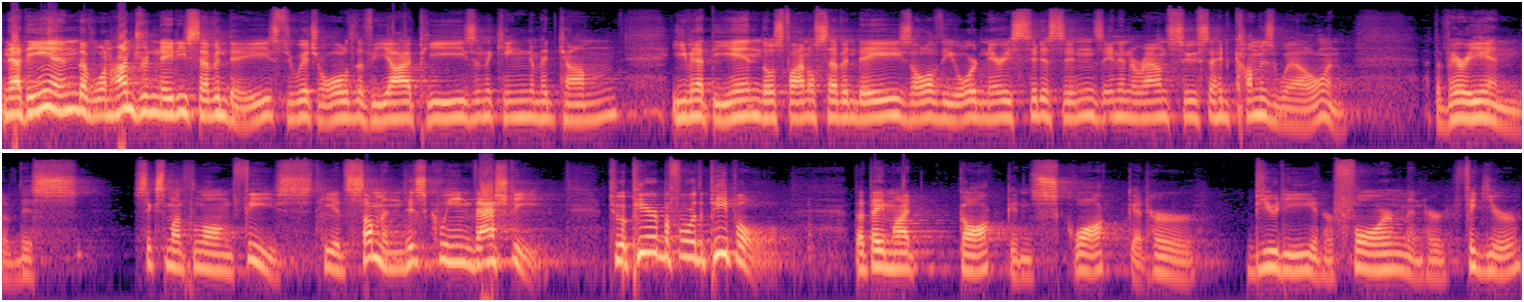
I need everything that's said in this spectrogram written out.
And at the end of 187 days, through which all of the VIPs in the kingdom had come, even at the end, those final seven days, all of the ordinary citizens in and around Susa had come as well. And at the very end of this six month long feast, he had summoned his queen Vashti to appear before the people that they might gawk and squawk at her beauty and her form and her figure.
